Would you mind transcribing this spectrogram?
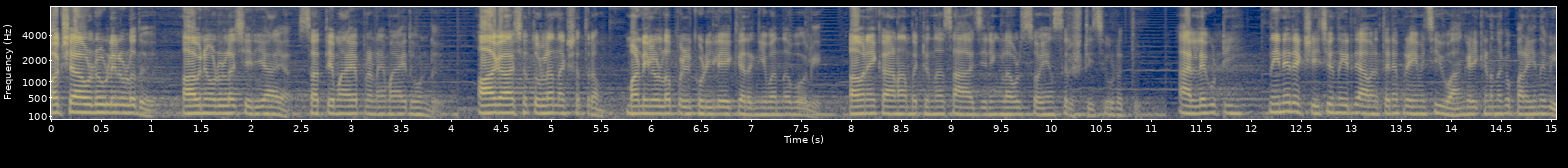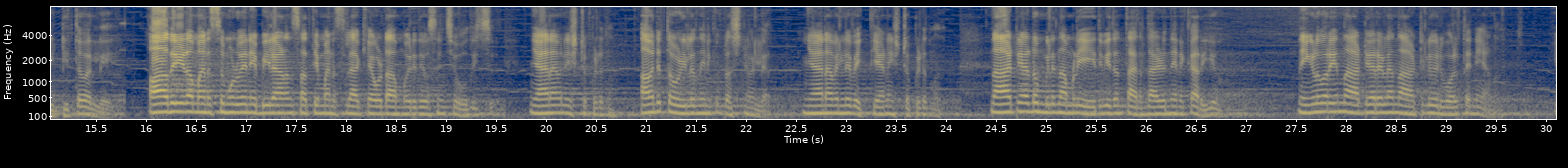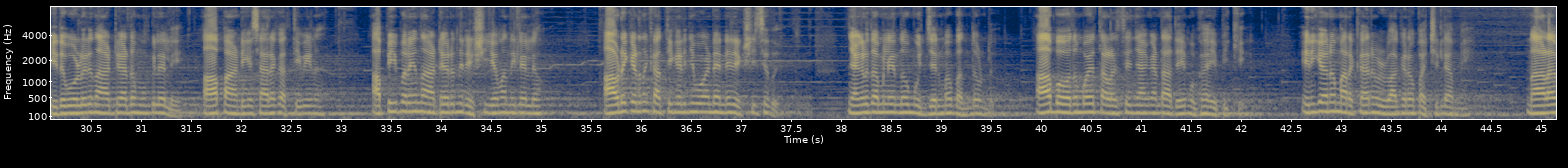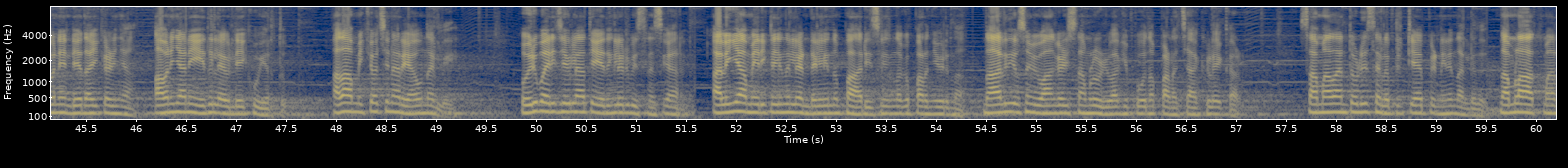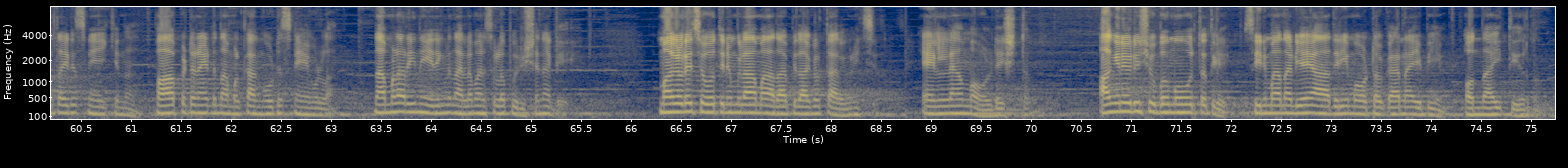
പക്ഷെ അവളുടെ ഉള്ളിലുള്ളത് അവനോടുള്ള ശരിയായ സത്യമായ പ്രണയമായതുകൊണ്ട് ആകാശത്തുള്ള നക്ഷത്രം മണ്ണിലുള്ള പുൽക്കൊടിയിലേക്ക് ഇറങ്ങി വന്ന പോലെ അവനെ കാണാൻ പറ്റുന്ന സാഹചര്യങ്ങൾ അവൾ സ്വയം സൃഷ്ടിച്ചു കൊടുത്തു. അല്ല കുട്ടി നിന്നെ രക്ഷിച്ചു നേരിട്ട് അവനെ തന്നെ പ്രേമിച്ച് വിവാഹം കഴിക്കണം എന്നൊക്കെ പറയുന്ന വീട്ടിത്തവല്ലേ ആതിരിയുടെ മനസ്സ് മുഴുവൻ എബിയിലാണെന്ന് സത്യം മനസ്സിലാക്കി അവളുടെ അമ്മ ഒരു ദിവസം ചോദിച്ചു ഞാൻ അവനെ ഇഷ്ടപ്പെടുന്നു. അവന്റെ തൊഴിലൊന്നും എനിക്ക് പ്രശ്നമില്ല. ഞാൻ അവനിലെ വ്യക്തിയാണ് ഇഷ്ടപ്പെടുന്നത്. നാട്ടുകാരുടെ മുമ്പിൽ നമ്മൾ ഏതുവിധം തരം താഴുമെന്ന് എനിക്കറിയോ? നിങ്ങൾ പറയും നാട്ടുകാരെല്ലാം നാട്ടിൽ ഒരുപോലെ തന്നെയാണ്. ഇതുപോലൊരു നാട്ടുകാരുടെ മുമ്പിലല്ലേ ആ പാണ്ഡികശാല കത്തി വീണ്? അപ്പം ഈ പറയുന്ന നാട്ടുകാരൊന്നും രക്ഷിക്കാൻ വന്നില്ലല്ലോ? അവിടെ കിടന്ന് കത്തിക്കരിഞ്ഞു പോകേണ്ട എന്നെ രക്ഷിച്ചത്. ഞങ്ങൾ തമ്മിൽ എന്തോ മുജ്ജന്മ ബന്ധമുണ്ട്. ആ ബോധം പോയ തളർച്ച ഞാൻ കണ്ട അതേ മുഖം അയപ്പിക്ക്. എനിക്ക് അവനെ മറക്കാനോ ഒഴിവാക്കാനോ പറ്റില്ല അമ്മേ. നാളെ അവൻ എന്റേതായി കഴിഞ്ഞാൽ അവന് ഞാൻ ഏത് ലെവലിലേക്ക് ഉയർത്തും. അത് അമ്മയ്ക്കും അറിയാവുന്നല്ലേ ഒരു പരിചയമില്ലാത്ത ഏതെങ്കിലും ഒരു ബിസിനസ്സുകാരൻ അല്ലെങ്കിൽ അമേരിക്കയിൽ നിന്ന് ലണ്ടനിൽ നിന്നും പാരീസിൽ നിന്നൊക്കെ പറഞ്ഞു വരുന്ന നാല് ദിവസം വിവാഹം കഴിച്ച് നമ്മൾ ഒഴിവാക്കി പോകുന്ന പണച്ചാക്കുകളേക്കാൾ സമാധാനത്തോടെ സെലിബ്രിറ്റിയായ പെണ്ണിന് നല്ലത്. നമ്മൾ ആത്മാർത്ഥമായിട്ട് സ്നേഹിക്കുന്ന പാവപ്പെട്ടനായിട്ട് നമ്മൾക്ക് അങ്ങോട്ട് സ്നേഹമുള്ള നമ്മളറിയുന്ന ഏതെങ്കിലും നല്ല മനസ്സുള്ള പുരുഷനല്ലേ? മകളുടെ ചോദ്യത്തിന് ആ മാതാപിതാക്കൾ തലകുനിച്ചു എല്ലാം അവളുടെ ഇഷ്ടം. അങ്ങനെ ഒരു ശുഭമുഹൂർത്തത്തിൽ സിനിമാ നടിയായ ആതിരിയും ഓട്ടോക്കാരനായ ബിയും ഒന്നായി തീർന്നു.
